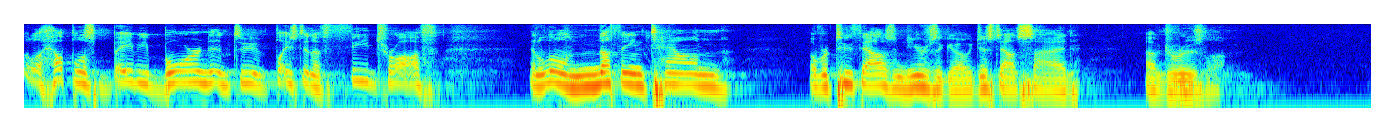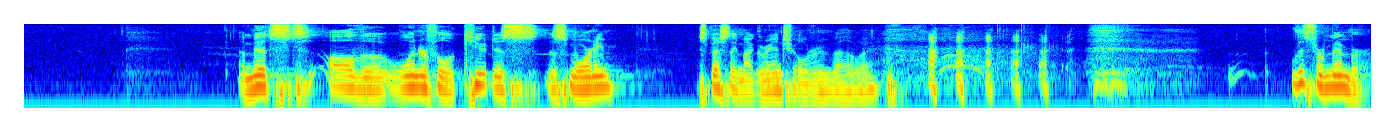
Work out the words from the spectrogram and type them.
little helpless baby born into, placed in a feed trough in a little nothing town over 2,000 years ago, just outside of Jerusalem. Amidst all the wonderful cuteness this morning, especially my grandchildren, by the way, let's remember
